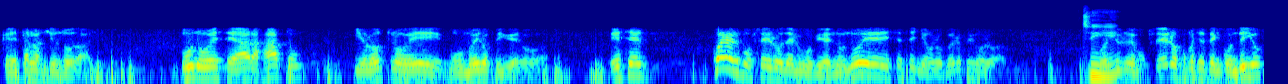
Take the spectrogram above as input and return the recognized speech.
que le están haciendo daño. Uno es Seara Hatton y el otro es Homero Figueroa. Es el, ¿Cuál es el vocero del gobierno? No es ese señor, Homero Figueroa. Sí. Pues el vocero porque se está escondido.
